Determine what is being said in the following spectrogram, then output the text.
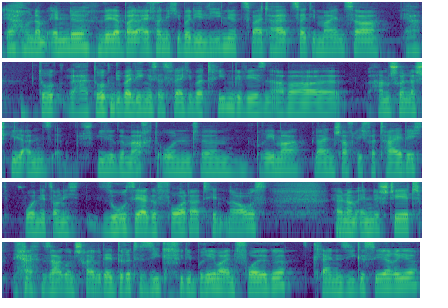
Ja, und am Ende will der Ball einfach nicht über die Linie. Zweite Halbzeit, die Mainzer, ja, drück, ja, drückend überlegen ist das vielleicht übertrieben gewesen, aber äh, haben schon das Spiel, an, Spiel gemacht und ähm, Bremer leidenschaftlich verteidigt, wurden jetzt auch nicht so sehr gefordert hinten raus. Ja, und am Ende steht, ja, sage und schreibe, der dritte Sieg für die Bremer in Folge, kleine Siegesserie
